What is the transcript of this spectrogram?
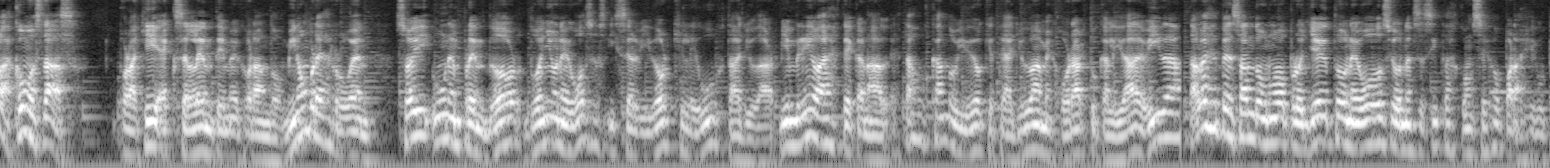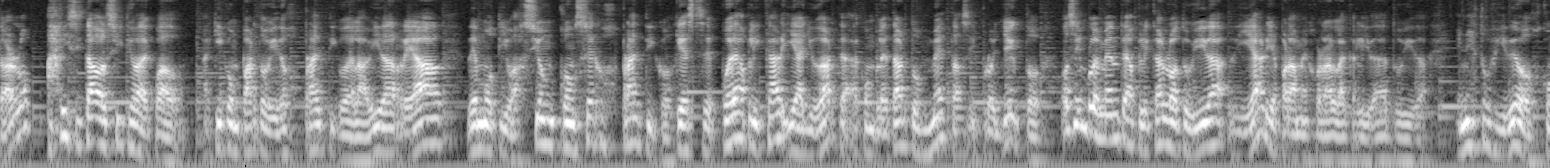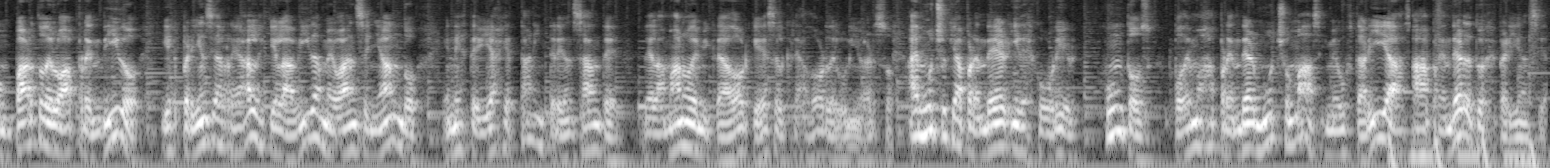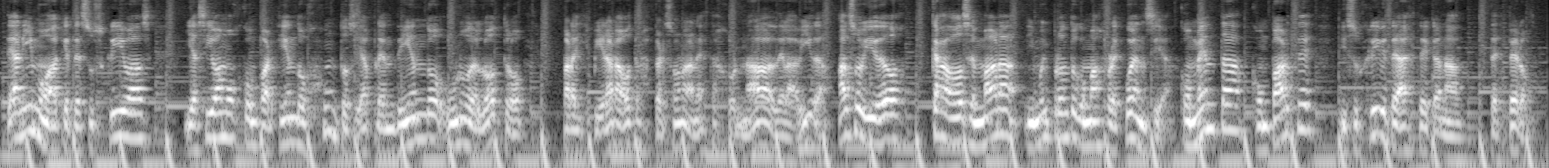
Hola, ¿cómo estás? Por aquí, excelente y mejorando. Mi nombre es Rubén. Soy un emprendedor, dueño de negocios y servidor que le gusta ayudar. Bienvenido a este canal. ¿Estás buscando videos que te ayudan a mejorar tu calidad de vida? Tal vez pensando en un nuevo proyecto o negocio necesitas consejos para ejecutarlo. Has visitado el sitio adecuado. Aquí comparto videos prácticos de la vida real, de motivación, consejos prácticos que se puede aplicar y ayudarte a completar tus metas y proyectos o simplemente aplicarlo a tu vida diaria para mejorar la calidad de tu vida. En estos videos comparto de lo aprendido y experiencias reales que la vida me va enseñando en este viaje tan interesante de la mano de mi creador que es el creador del universo. Hay mucho que aprender y descubrir. Juntos podemos aprender mucho más y me gustaría aprender de tu experiencia. Te animo a que te suscribas y así vamos compartiendo juntos y aprendiendo uno del otro para inspirar a otras personas en esta jornada de la vida. Alzo videos cada dos semanas y muy pronto con más frecuencia. Comenta, comparte y suscríbete a este canal. Te espero.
